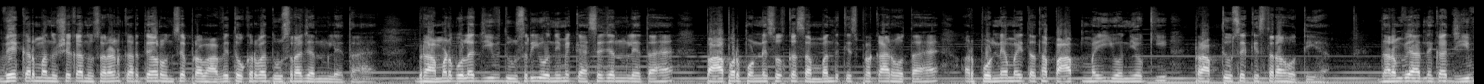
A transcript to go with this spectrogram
वे कर्म मनुष्य का अनुसरण करते हैं और उनसे प्रभावित होकर वह दूसरा जन्म लेता है। ब्राह्मण बोला, जीव दूसरी योनि में कैसे जन्म लेता है? पाप और पुण्य से उसका संबंध किस प्रकार होता है? और पुण्यमयी तथा पापमयी योनियों की प्राप्ति उसे किस तरह होती है? धर्म व्याद ने कहा, जीव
